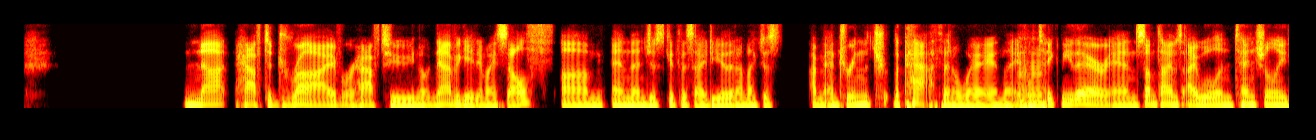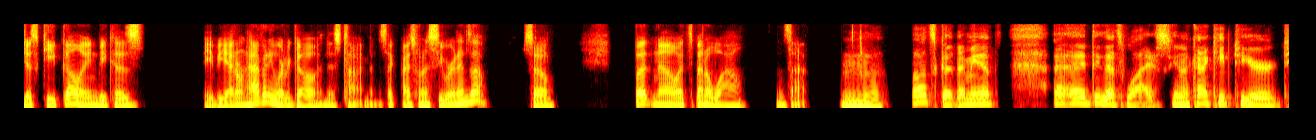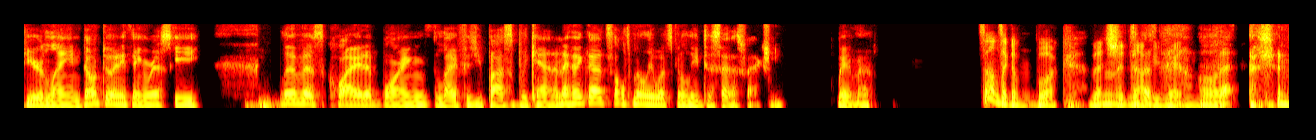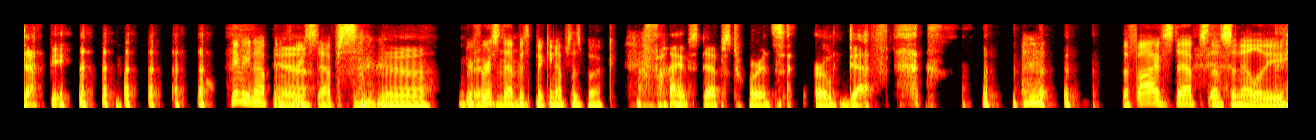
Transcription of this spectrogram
not have to drive or have to, you know, navigate it myself um and then just get this idea that I'm like just I'm entering the tr- the path in a way and that it'll Mhm. take me there and sometimes I will intentionally just keep going because maybe I don't have anywhere to go in this time and it's like I just want to see where it ends up. So but no, it's been a while since that. Mm. Well, that's good. I mean, I think that's wise. You know, kind of keep to your to your lane. Don't do anything risky. Live as quiet a boring life as you possibly can, and I think that's ultimately what's going to lead to satisfaction. Wait a minute. Sounds like a Mm. book that Mm, should not be written. Oh, that should not be. Giving up in Yeah. three steps. Yeah. Your first step Hmm. is picking up this book. five steps towards early death. The five steps of senility.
